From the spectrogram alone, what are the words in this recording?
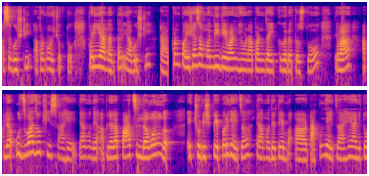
असं गोष्टी आपण म्हणू शकतो. पण यानंतर या गोष्टी टाळ. आपण पैशासंबंधी देवाणघेवाण आपण जाई करत असतो तेव्हा आपल्या उजवा जो खिस्सा आहे त्यामध्ये आपल्याला पाच लवंग एक छोटीशी पेपर घ्यायचं त्यामध्ये ते टाकून द्यायचं आहे आणि तो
